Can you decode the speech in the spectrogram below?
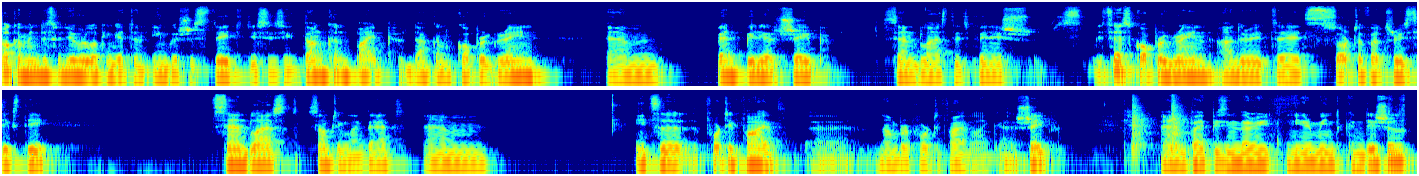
Welcome, in this video we're looking at an English estate. This is a Duncan pipe, Duncan copper grain, um, bent billiard shape, sandblasted finish. It says copper grain under it, it's sort of a 360 sandblast, something like that. Um, it's a 45, uh, number 45 like uh, shape and pipe is in very near mint condition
